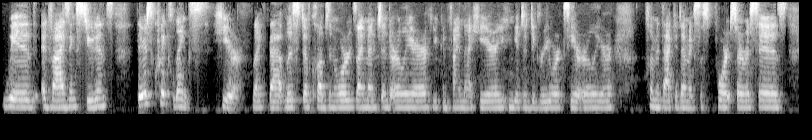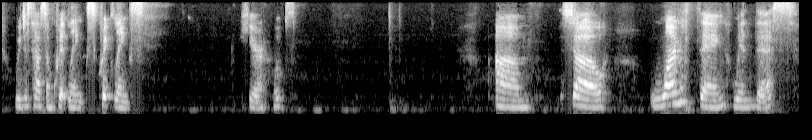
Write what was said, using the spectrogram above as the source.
with advising students. There's quick links here, like that list of clubs and orgs I mentioned earlier. You can find that here. You can get to DegreeWorks here earlier. Plymouth Academic Support Services. We just have some quick links, quick links here. Whoops. Um, so one thing with this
